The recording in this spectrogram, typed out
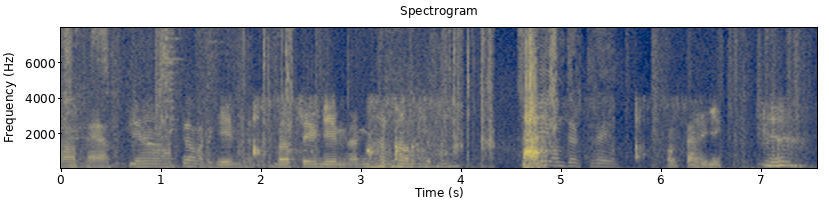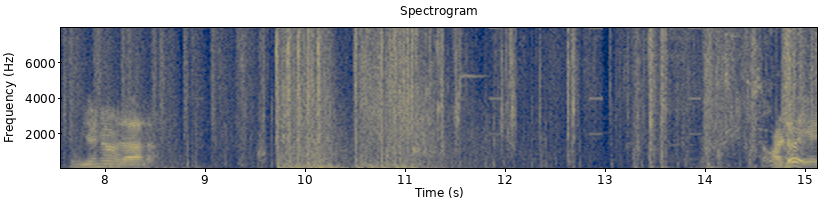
Far path කියන අපිට ගේම් බර්ත්ඩේ ගේම් එකක් ගන්නවා. on their trail. ඔස්සනකි. උයනවා දාලා. අඩ ඒ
